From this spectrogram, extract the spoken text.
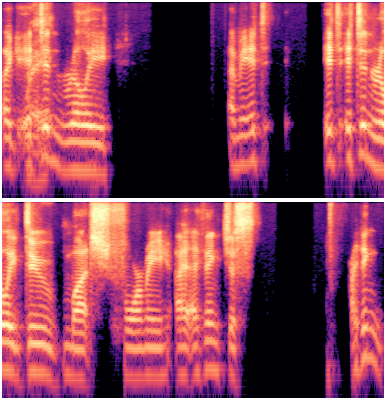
Like it right. didn't really. I mean it it it didn't really do much for me. I, I think just I think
